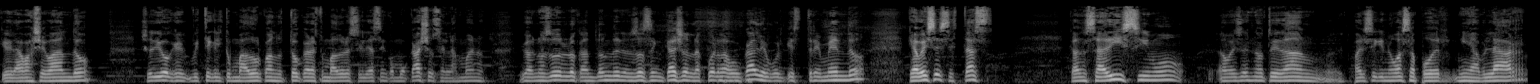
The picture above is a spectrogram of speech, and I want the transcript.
que la vas llevando. Yo digo que, viste que el tumbador cuando toca las tumbadoras se le hacen como callos en las manos. Digo, a nosotros los cantantes nos hacen callos en las cuerdas vocales porque es tremendo, que a veces estás cansadísimo, a veces no te dan, parece que no vas a poder ni hablar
